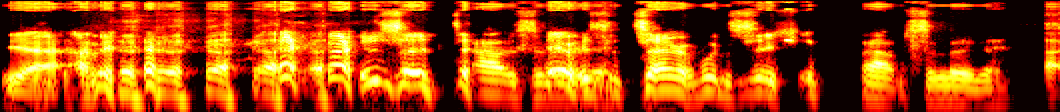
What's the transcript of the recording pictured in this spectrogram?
Yeah. I mean, it, was a, Absolutely. it was a terrible decision. Absolutely. Uh,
